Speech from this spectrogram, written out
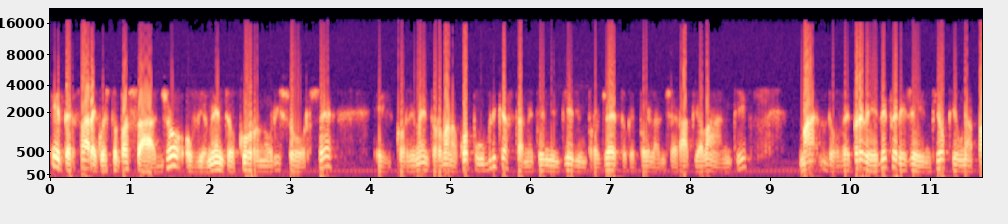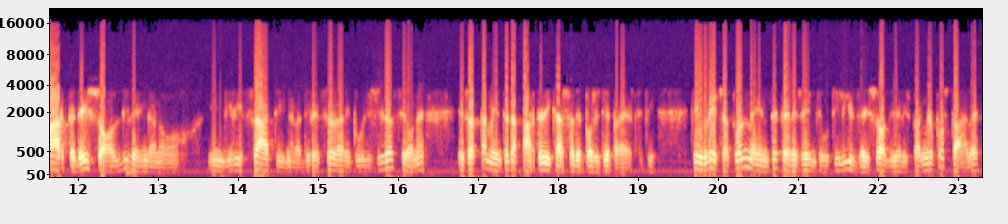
E per fare questo passaggio ovviamente occorrono risorse e il Coordinamento Romano Acqua Pubblica sta mettendo in piedi un progetto che poi lancerà più avanti, ma dove prevede per esempio che una parte dei soldi vengano indirizzati nella direzione della ripubblicizzazione esattamente da parte di Cassa Depositi e Prestiti, che invece attualmente per esempio utilizza i soldi del risparmio postale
